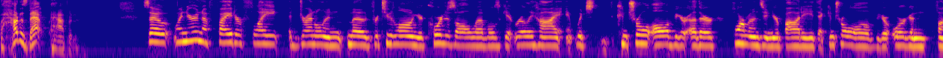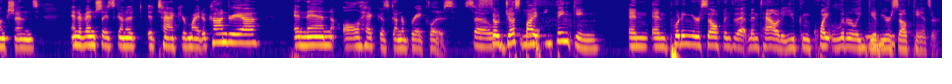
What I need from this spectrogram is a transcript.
how does that happen so when you're in a fight or flight adrenaline mode for too long, your cortisol levels get really high, which control all of your other hormones in your body that control all of your organ functions. And eventually it's going to attack your mitochondria and then all heck is going to break loose. So So just by you, thinking and and putting yourself into that mentality, you can quite literally give mm-hmm. yourself cancer.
